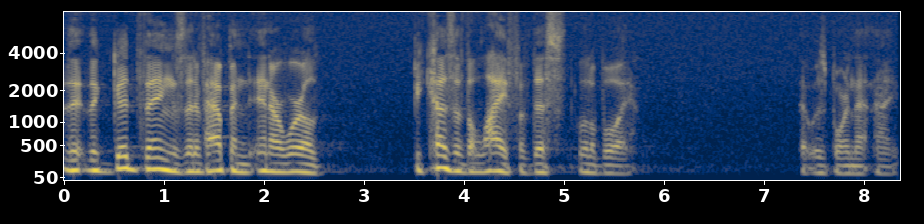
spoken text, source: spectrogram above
The, the good things that have happened in our world because of the life of this little boy that was born that night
